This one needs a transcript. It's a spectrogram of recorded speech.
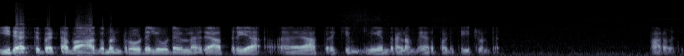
ഈരാറ്റുപേട്ട വാഗമൺ റോഡിലൂടെയുള്ള രാത്രി യാത്രയ്ക്കും നിയന്ത്രണം ഏർപ്പെടുത്തിയിട്ടുണ്ട്. പാർവതി.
